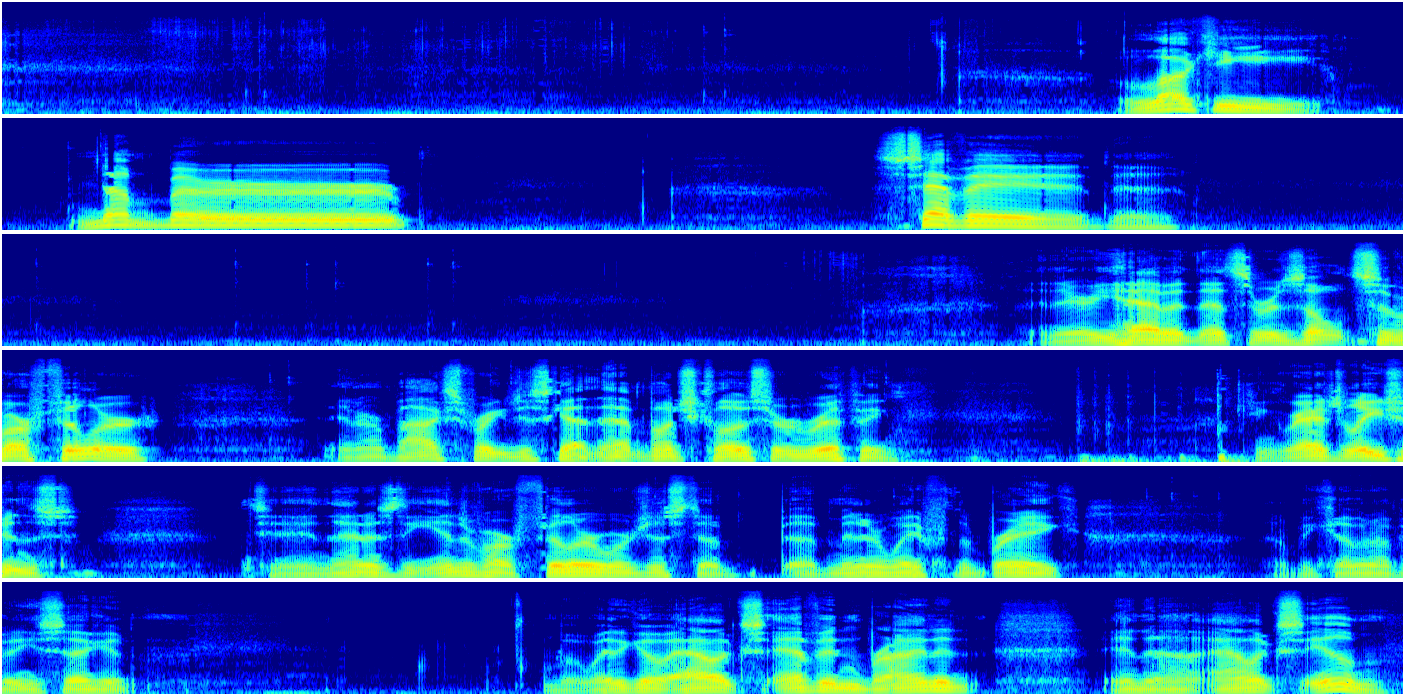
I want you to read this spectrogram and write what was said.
Lucky number seven. And there you have it. That's the results of our filler. And our box break just got that much closer to ripping. Congratulations. And that is the end of our filler. We're just a, a minute away from the break. It'll be coming up any second. But way to go, Alex, Evan, Brian, and, uh, Alex M.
